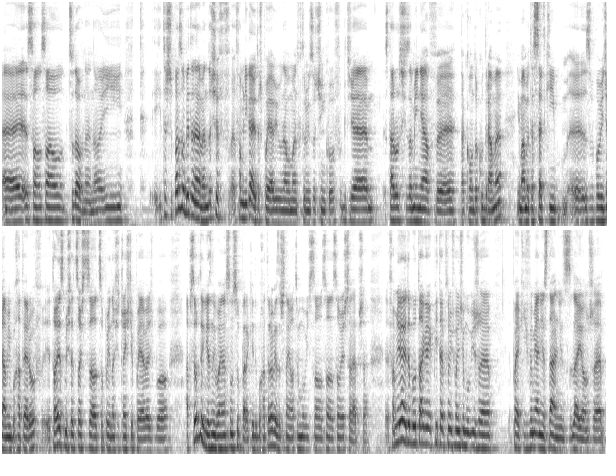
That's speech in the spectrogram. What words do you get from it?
E, są, są cudowne, no i, i też bardzo lubię ten element. To się w Family Guy'u też pojawił na moment w którymś z odcinków, gdzie Star Wars się zamienia w taką dokudramę i mamy te setki e, z wypowiedziami bohaterów. To jest myślę coś, co, co powinno się częściej pojawiać, bo absurdy Gwiezdnych Wojnach są super, kiedy bohaterowie zaczynają o tym mówić, są, są, są jeszcze lepsze. Family Guy to był tak, jak Peter w którymś momencie mówi, że po jakiejś wymianie zdań z Leją, że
